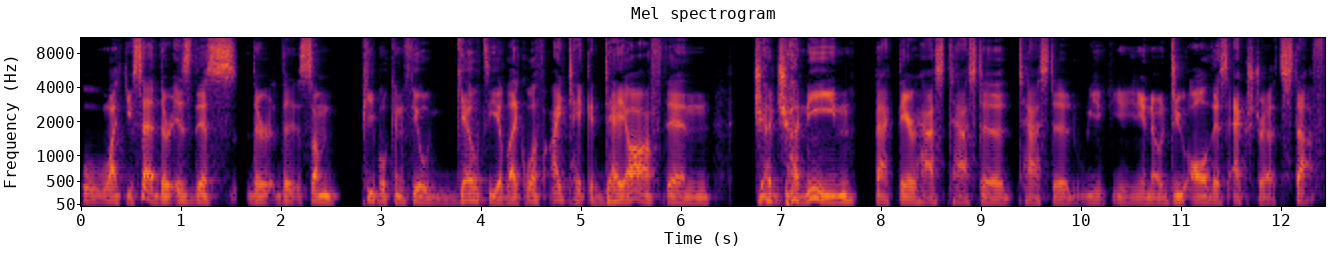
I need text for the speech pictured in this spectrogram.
like you said, there is this there there some people can feel guilty of like, well, if I take a day off, then Janine back there has has to has to you, you know do all this extra stuff,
